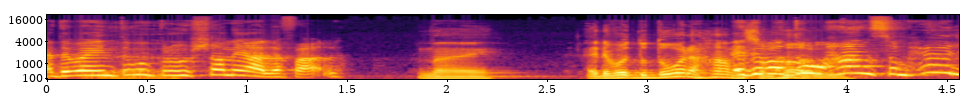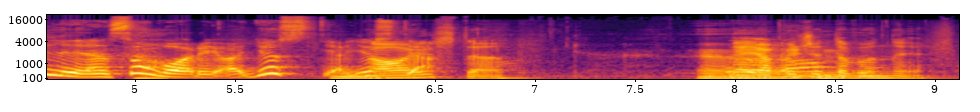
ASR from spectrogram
Ja, Det var inte mot brorsan i alla fall. Nej. Nej, det var då, då var det han Nej, Det som var då höll. han som höll i den, så var det ja. Just ja, just ja, ja. just det. Eh, Nej, jag kanske inte har vunnit.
